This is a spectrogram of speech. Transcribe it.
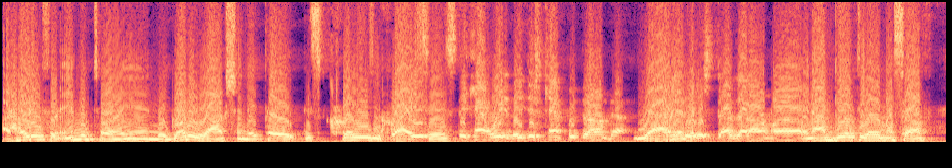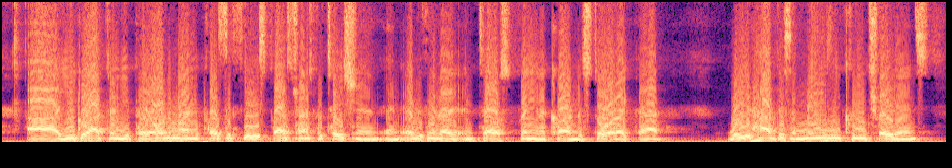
are hurting for inventory, and they go to the auction, they pay this crazy prices. They can't wait. They just can't put their arm down. Yeah, Right? they just have that arm up. and I'm guilty of it myself. Uh, you go out there and you pay all the money plus the fees plus transportation and everything that entails bringing a car in the store like that, where you have this amazing clean trade-ins,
